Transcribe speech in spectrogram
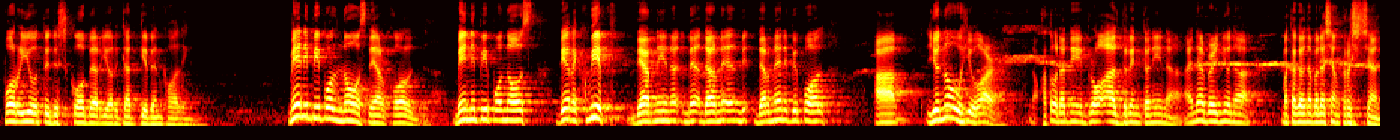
for you to discover your God-given calling. Many people knows they are called. Many people knows they're equipped. There are, there are, many people, uh, you know who you are. Katulad ni Bro Aldrin kanina, I never knew na matagal na bala siyang Christian.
